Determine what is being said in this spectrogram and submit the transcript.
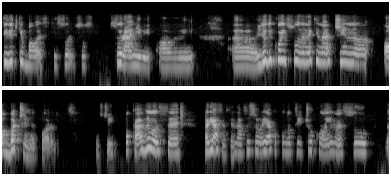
fizičke bolesti su, su, su ranjivi. Ovi, uh, ljudi koji su na neki način odbačeni od porodice Znači, pokazalo se, pa ja sam se naslušala jako puno priča u kojima su e,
